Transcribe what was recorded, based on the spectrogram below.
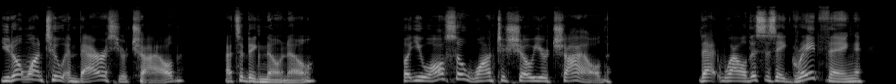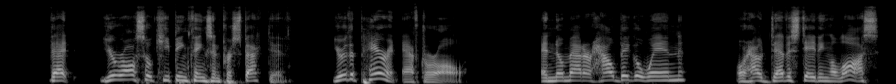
you don't want to embarrass your child. That's a big no no. But you also want to show your child that while this is a great thing, that you're also keeping things in perspective. You're the parent, after all. And no matter how big a win or how devastating a loss,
